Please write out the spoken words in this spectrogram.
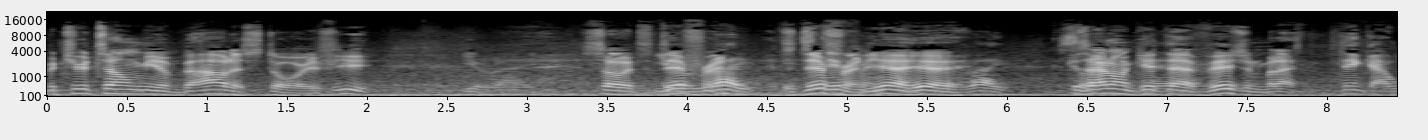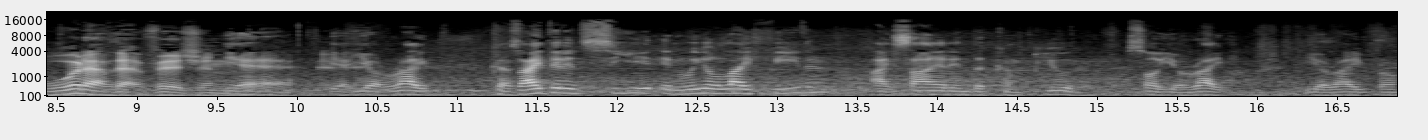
but you're telling me about a story. If you, You're right. so it's You're different. right. It's, different. Yeah, yeah. You're right. Because So, I don't get yeah. that vision, but I think I would have that vision. Yeah, yeah, you're right. Because I didn't see it in real life either. I saw it in the computer. So you're right. You're right, bro.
